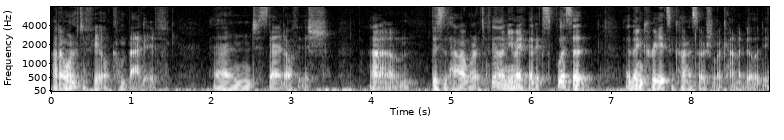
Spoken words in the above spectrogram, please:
I don't want it to feel combative and standoffish. Um, this is how I want it to feel. And you make that explicit it then creates a kind of social accountability.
